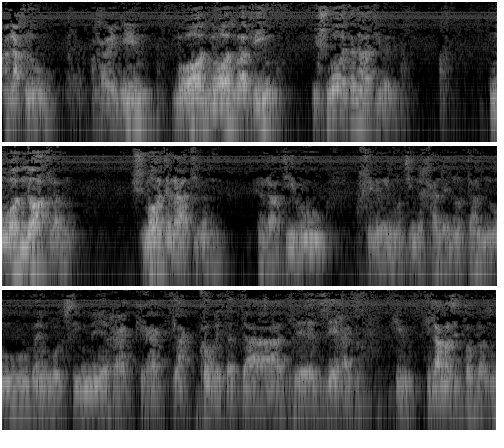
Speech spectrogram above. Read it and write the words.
אנחנו, החרדים, מאוד מאוד אוהבים לשמור את הנרטיב הזה. מאוד נוח לנו לשמור את הנרטיב הזה. הנרטיב הוא, החילונים רוצים לחלל אותנו, והם רוצים רק, רק לעקור את הדעת, וזה רק... כי, כי למה זה טוב לנו?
